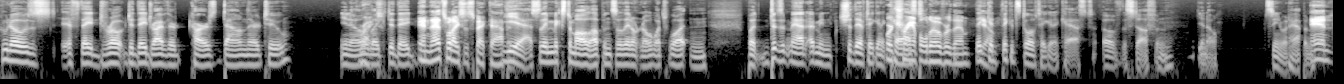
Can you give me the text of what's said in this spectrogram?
who knows if they drove did they drive their cars down there too you know Right. like did they and that's what I suspect happened. yeah, so they mixed them all up, and so they don't know what's what. And but does it matter? I mean, should they have taken a or cast? trampled over them. They Yeah. could they could still have taken a cast of the stuff, and you know, seen what happened. And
